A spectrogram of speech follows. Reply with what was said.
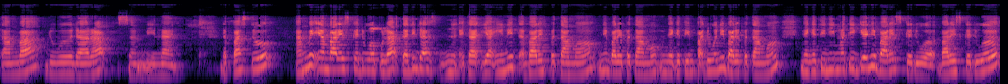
tambah 2 darab 9. Lepas tu Ambil yang baris kedua pula. Tadi dah yang ini baris pertama. Ini baris pertama. Negatif 42 ni baris pertama. Negatif 53 ni baris kedua. Baris kedua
